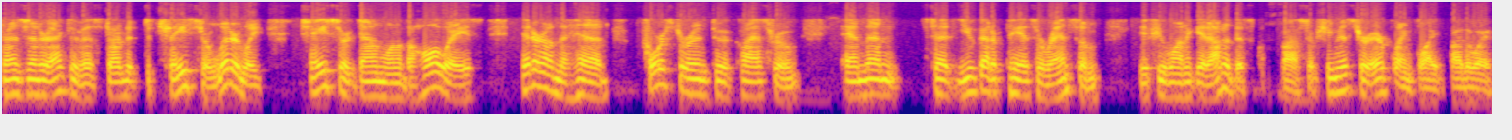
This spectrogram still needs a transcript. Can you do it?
transgender activists started to chase her, literally chase her down one of the hallways, hit her on the head, forced her into a classroom, and then said, You've got to pay us a ransom if you want to get out of this classroom. She missed her airplane flight, by the way.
